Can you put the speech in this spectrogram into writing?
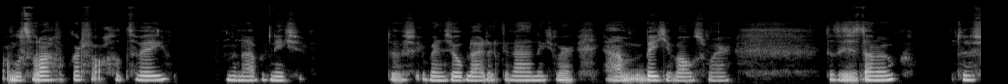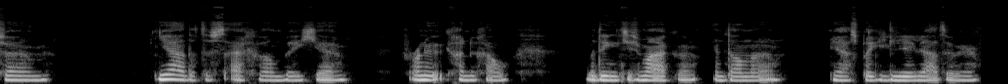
Maar ik moet vandaag van kwart voor acht tot twee. En daarna heb ik niks. Dus ik ben zo blij dat ik daarna niks meer. Ja, een beetje wals, maar dat is het dan ook. Dus um, ja, dat is eigenlijk wel een beetje voor nu. Ik ga nu gauw mijn dingetjes maken. En dan uh, ja, spreek ik jullie later weer.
